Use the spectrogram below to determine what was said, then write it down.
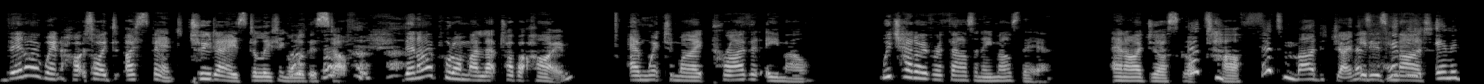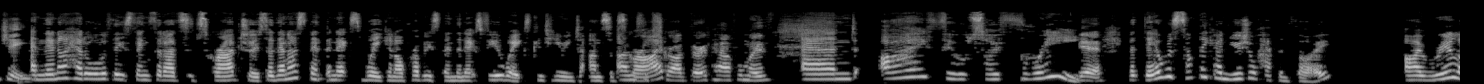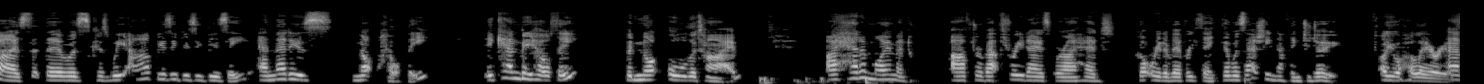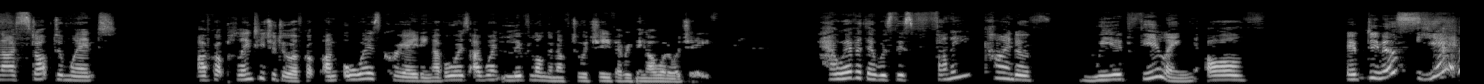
Then I went home. So I spent two days deleting all of this stuff. then I put on my laptop at home and went to my private email, which had over a thousand emails there. And I just got That's- tough. That's mud, Jane. That's It is mud. energy. And then I had all of these things that I'd subscribed to. So then I spent the next week and I'll probably spend the next few weeks continuing to unsubscribe. Unsubscribe, very powerful move. And I feel so free. Yeah. But there was something unusual happened though. I realized that there was, because we are busy, busy, busy, and that is not healthy. It can be healthy, but not all the time. I had a moment after about three days where I had got rid of everything. There was actually nothing to do. Oh, you're hilarious. And I stopped and went, I've got plenty to do. I've got, I'm always creating. I've always, I won't live long enough to achieve everything I want to achieve. However, there was this funny kind of weird feeling of, emptiness. yes,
